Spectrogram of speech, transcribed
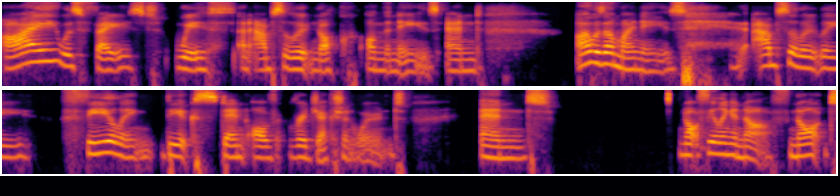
I was faced with an absolute knock on the knees. And I was on my knees, absolutely feeling the extent of rejection wound and not feeling enough, not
